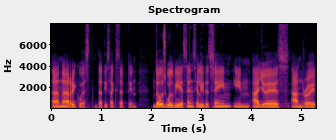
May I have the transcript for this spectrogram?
and a request that is accepting. Those will be essentially the same in iOS, Android.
